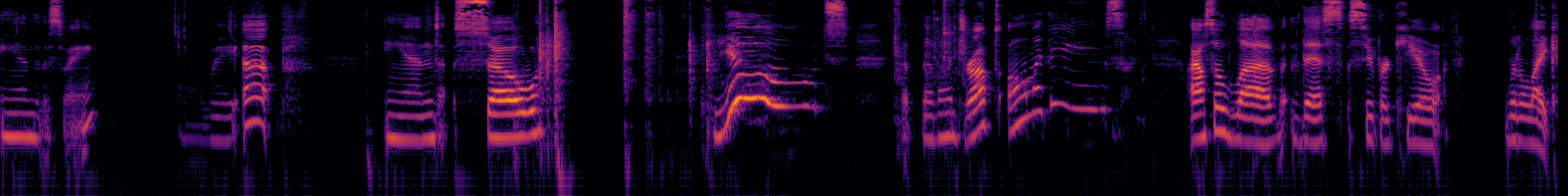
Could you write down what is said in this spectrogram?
and this way way up. And so cute. Except that I dropped all my things. I also love this super cute little like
